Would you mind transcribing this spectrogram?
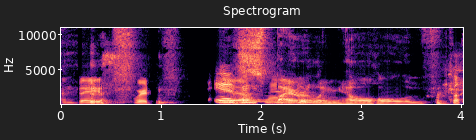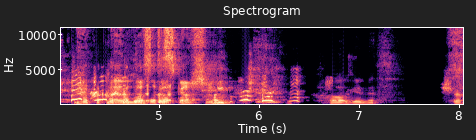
and bass where Yeah, Yeah. it's gonna be Matt. Spiraling hellhole of endless discussion. oh goodness. Sure.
